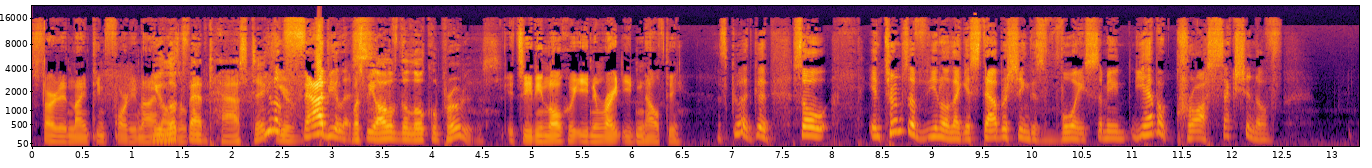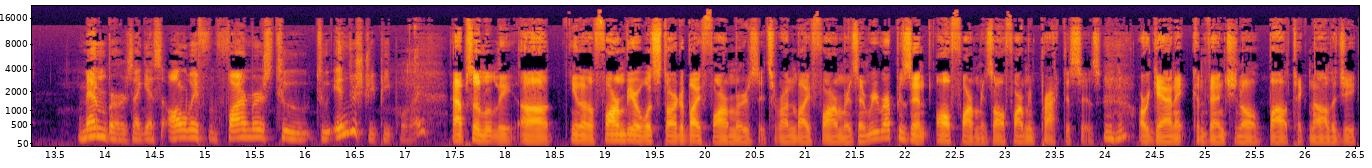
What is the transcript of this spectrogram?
started in 1949. You I look a- fantastic. you look You're- fabulous. Must be all of the local produce. It's eating local, eating right, eating healthy. That's good, good. So, in terms of you know, like establishing this voice, I mean, you have a cross section of members, I guess, all the way from farmers to to industry people, right? Absolutely. Uh, you know, the Farm Bureau was started by farmers. It's run by farmers, and we represent all farmers, all farming practices, organic, conventional, biotechnology.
